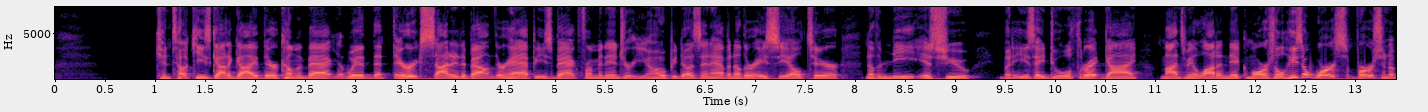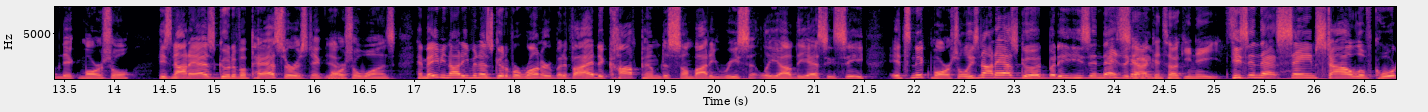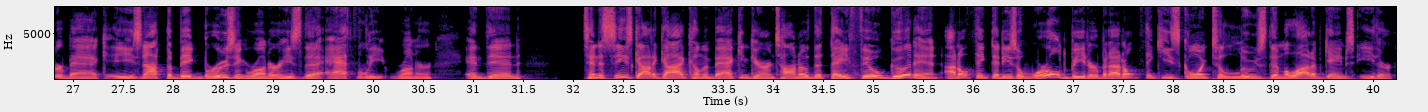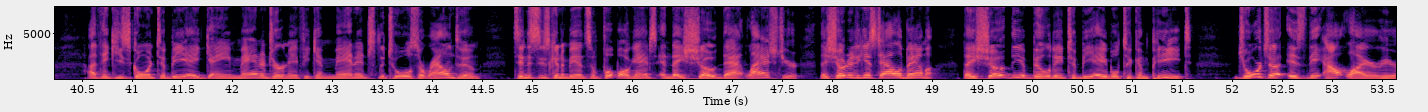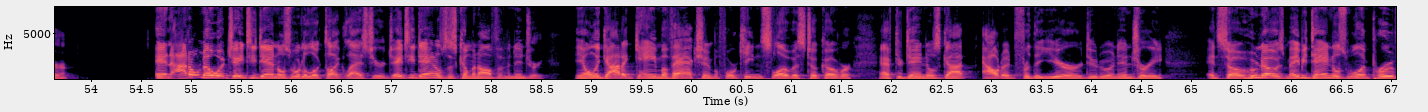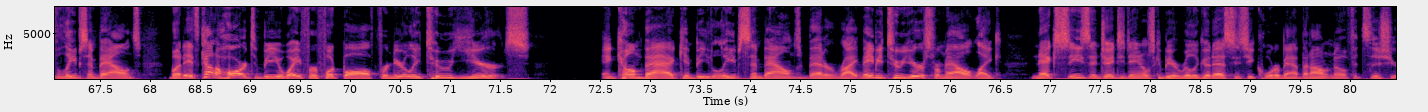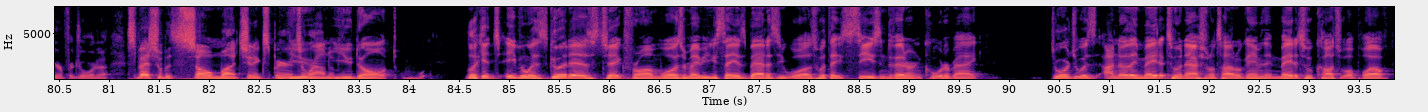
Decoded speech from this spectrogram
Kentucky's got a guy they're coming back yep. with that they're excited about and they're happy he's back from an injury. You hope he doesn't have another ACL tear, another knee issue, but he's a dual threat guy. Reminds me a lot of Nick Marshall. He's a worse version of Nick Marshall He's not as good of a passer as Nick Marshall was, and maybe not even as good of a runner. But if I had to comp him to somebody recently out of the SEC, it's Nick Marshall. He's not as good, but he's in that. He's same, the guy Kentucky needs. He's in that same style of quarterback. He's not the big bruising runner. He's the athlete runner, and then. Tennessee's got a guy coming back in Guarantano that they feel good in. I don't think that he's a world beater, but I don't think he's going to lose them a lot of games either. I think he's going to be a game manager, and if he can manage the tools around him, Tennessee's going to be in some football games, and they showed that last year. They showed it against Alabama. They showed the ability to be able to compete. Georgia is the outlier here. And I don't know what JT Daniels would have looked like last year. JT Daniels is coming off of an injury. He only got a game of action before Kedon Slovis took over after Daniels got outed for the year due to an injury. And so who knows? Maybe Daniels will improve leaps and bounds, but it's kind of hard to be away for football for nearly two years and come back and be leaps and bounds better, right? Maybe two years from now, like next season, JT Daniels could be a really good SEC quarterback, but I don't know if it's this year for Georgia, especially with so much inexperience you, around him. You don't look at even as good as Jake Fromm was, or maybe you say as bad as he was, with a seasoned veteran quarterback. Georgia was. I know they made it to a national title game. They made it to a college football playoff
